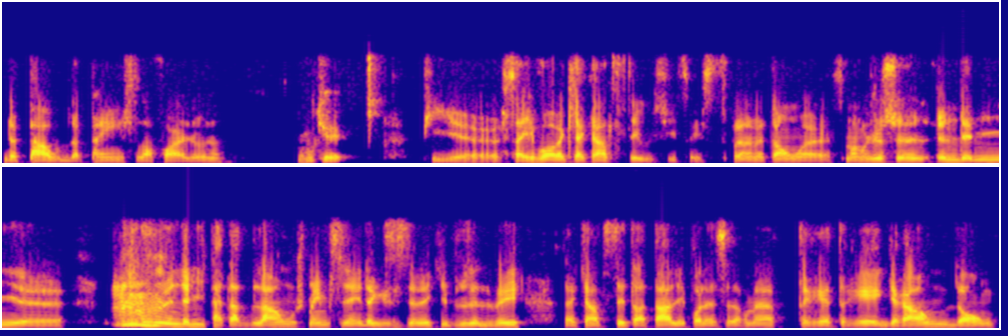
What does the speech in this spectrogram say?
de pâtes, de pain, ces affaires-là. là. OK. Puis euh, ça y va avec la quantité aussi. Si tu prends, mettons, euh, tu manges juste une, une demi une demi patate blanche, même si l'index glycémique est plus élevé, la quantité totale n'est pas nécessairement très très grande. Donc,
